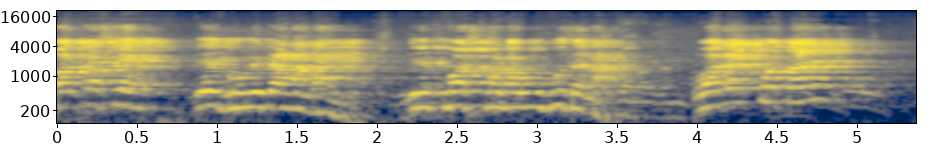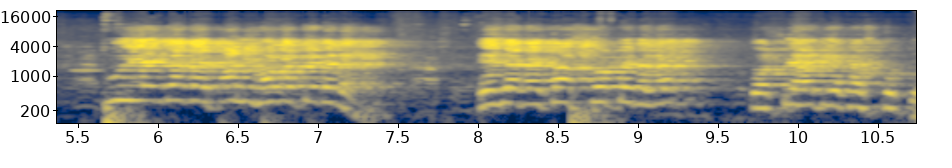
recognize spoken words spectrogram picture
ওর কাছে এই ভূমিকাটা নাই, এই কষ্টটা ও বুঝে না। ওর এক কথায়, তুই এই জায়গায় পানি ফলাতে গেলে, এই জায়গায় কাজ করতে গেলে তোর টেয়া দিয়ে কাজ করতে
